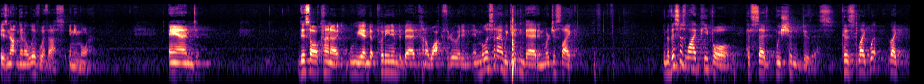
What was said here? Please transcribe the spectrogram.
is not going to live with us anymore. And this all kind of, we end up putting him to bed, kind of walk through it. And, and Melissa and I, we get in bed and we're just like, you know, this is why people have said we shouldn't do this. Because, like, what, like,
